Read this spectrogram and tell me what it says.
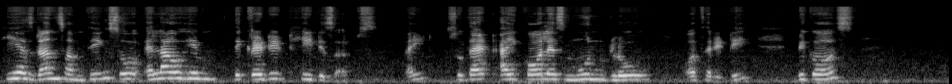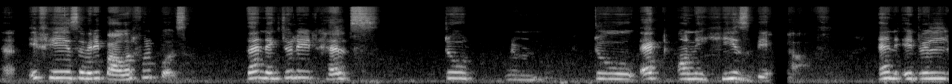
he has done something. So allow him the credit he deserves, right? So that I call as moon glow authority because uh, if he is a very powerful person, then actually it helps to um, to act on his behalf. And it will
